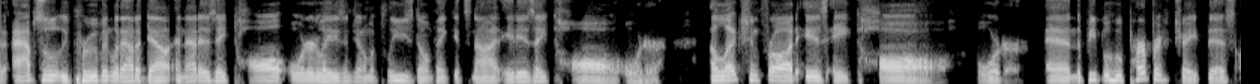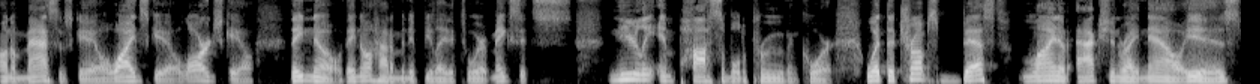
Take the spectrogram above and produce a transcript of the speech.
uh, absolutely proven without a doubt, and that is a tall order, ladies and gentlemen. Please don't think it's not. It is a tall order. Election fraud is a tall order and the people who perpetrate this on a massive scale wide scale large scale they know they know how to manipulate it to where it makes it nearly impossible to prove in court what the trump's best line of action right now is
